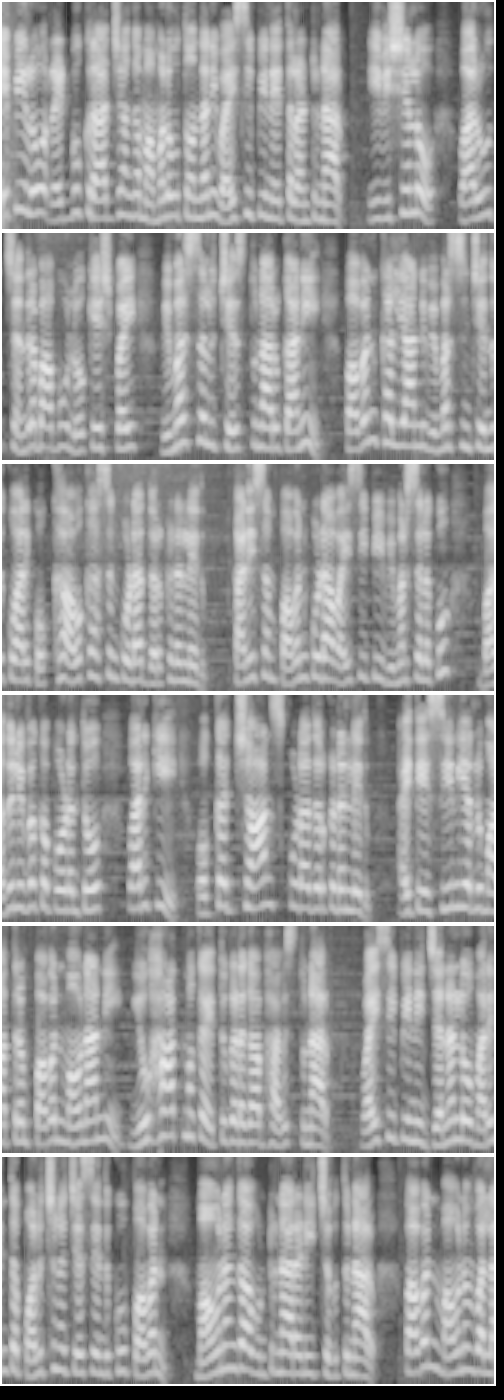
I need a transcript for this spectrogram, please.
ఏపీలో రెడ్ బుక్ రాజ్యాంగం అమలవుతోందని వైసీపీ నేతలు అంటున్నారు. ఈ విషయంలో వారు చంద్రబాబు లోకేష్పై విమర్శలు చేస్తున్నారు కానీ పవన్ కళ్యాణ్ని విమర్శించేందుకు వారికి ఒక్క అవకాశం కూడా దొరకడం లేదు. కనీసం పవన్ కూడా వైసీపీ విమర్శలకు బదులివ్వకపోవడంతో వారికి ఒక్క ఛాన్స్ కూడా దొరకడం లేదు. అయితే సీనియర్లు మాత్రం పవన్ మౌనాన్ని వ్యూహాత్మక ఎత్తుగడగా భావిస్తున్నారు. వైసీపీని జనంలో మరింత పలుచన చేసేందుకు పవన్ మౌనంగా ఉంటున్నారని చెబుతున్నారు. పవన్ మౌనం వల్ల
